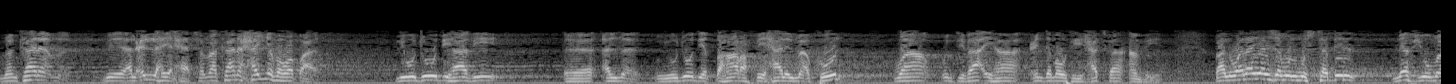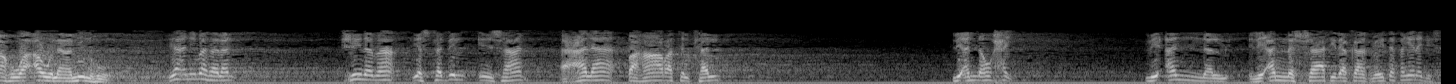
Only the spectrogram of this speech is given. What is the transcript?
من كان العلة هي الحياة فما كان حيا فهو طاهر. لوجودها في آه، وجود الطهارة في حال المأكول وانتفائها عند موته حتف أنفه. قال ولا يلزم المستدل نفي ما هو أولى منه. يعني مثلا حينما يستدل إنسان على طهارة الكلب لأنه حي لأن لأن الشاة إذا كانت ميتة فهي نجسة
